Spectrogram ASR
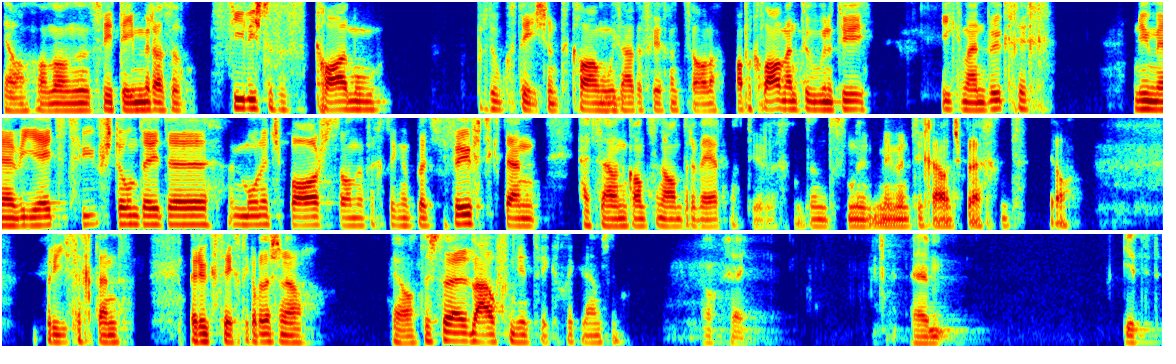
ja, und es wird immer, also das Ziel ist, dass es ein KMU-Produkt ist und KMUs auch dafür können zahlen. Aber klar, wenn du natürlich irgendwann wirklich nicht mehr wie jetzt fünf Stunden der, im Monat sparst, sondern vielleicht plötzlich 50, dann hat es auch einen ganz anderen Wert natürlich. Und dann müssen wir natürlich auch entsprechend, ja, preislich dann berücksichtigen. Aber das ist eine, ja, das ist eine laufende Entwicklung in dem Sinne. Okay. Ähm, jetzt,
